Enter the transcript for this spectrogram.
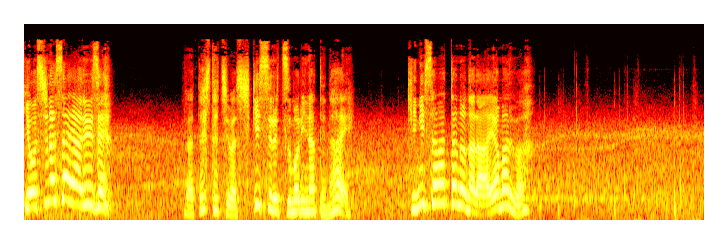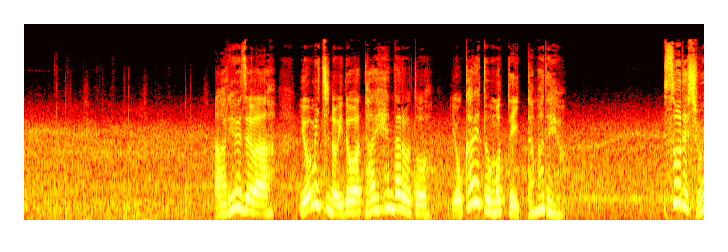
よしなさいアルーゼ私たちは指揮するつもりなんてない。気に障ったのなら謝るわ。アリューゼは夜道の移動は大変だろうと良かれと思って言ったまでよ。そうでしょ？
